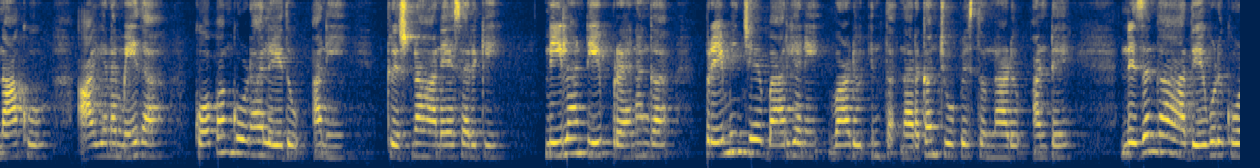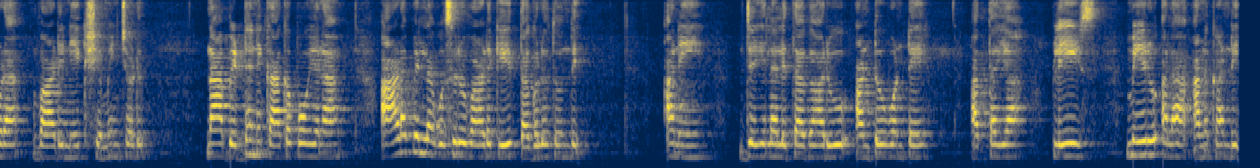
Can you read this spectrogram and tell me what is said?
నాకు ఆయన మీద కోపం కూడా లేదు అని కృష్ణ అనేసరికి నీలాంటి ప్రాణంగా ప్రేమించే భార్యని వాడు ఇంత నరకం చూపిస్తున్నాడు అంటే నిజంగా ఆ దేవుడు కూడా వాడిని క్షమించడు. నా బిడ్డని కాకపోయినా ఆడపిల్ల ఉసురు వాడికి తగులుతుంది అని జయలలిత గారు అంటూ ఉంటే అత్తయ్య ప్లీజ్ మీరు అలా అనకండి.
